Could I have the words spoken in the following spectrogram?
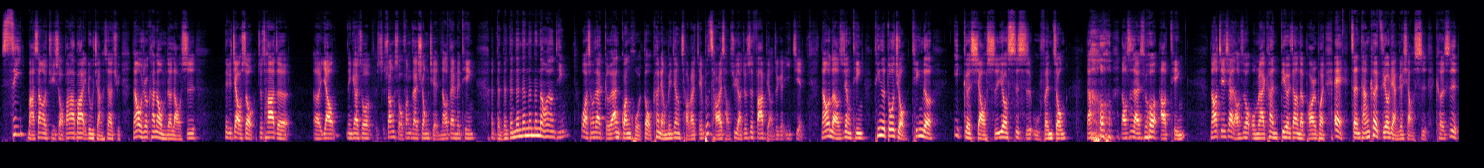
C 马上要举手，巴拉巴拉一路讲下去，然后我就看到我们的老师那个教授就插着呃腰，应该说双手放在胸前，然后在那边听，等等等等等等等等，我想听，我好像在隔岸观火斗，看两边这样吵来，也不是吵来吵去啊，就是发表这个意见。然后老师这样听，听了多久？听了。一个小时又四十五分钟，然后 老师才说好停，然后接下来老师说我们来看第二章的 PowerPoint。哎，整堂课只有两个小时，可是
